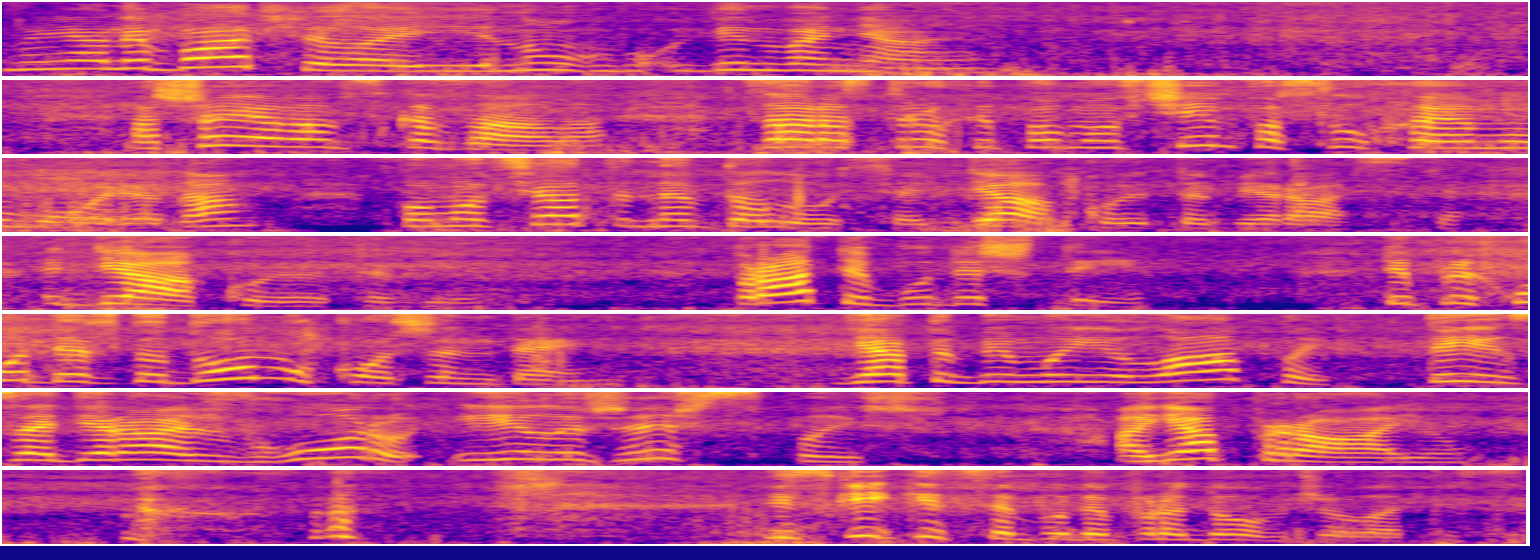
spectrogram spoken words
Ну я не бачила її, ну він воняє. А що я вам сказала? Зараз трохи помовчимо, послухаємо моря, да? Помовчати не вдалося. Дякую тобі, Растя. Дякую тобі. Прати будеш ти. Ти приходиш додому кожен день, я тобі мию лапи, ти їх задираєш вгору і лежиш, спиш. А я праю. І скільки це буде продовжуватися?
